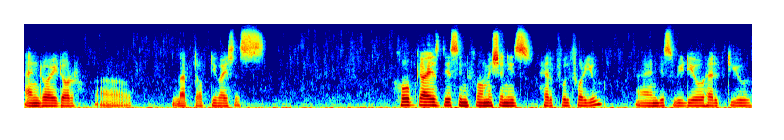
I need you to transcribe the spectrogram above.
Android or uh, laptop devices. Hope guys this information is helpful for you and this video helped you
